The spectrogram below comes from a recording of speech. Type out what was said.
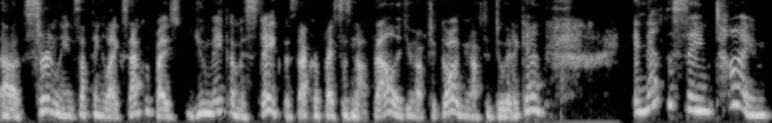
uh, certainly in something like sacrifice, you make a mistake, the sacrifice is not valid. You have to go and you have to do it again. And at the same time,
